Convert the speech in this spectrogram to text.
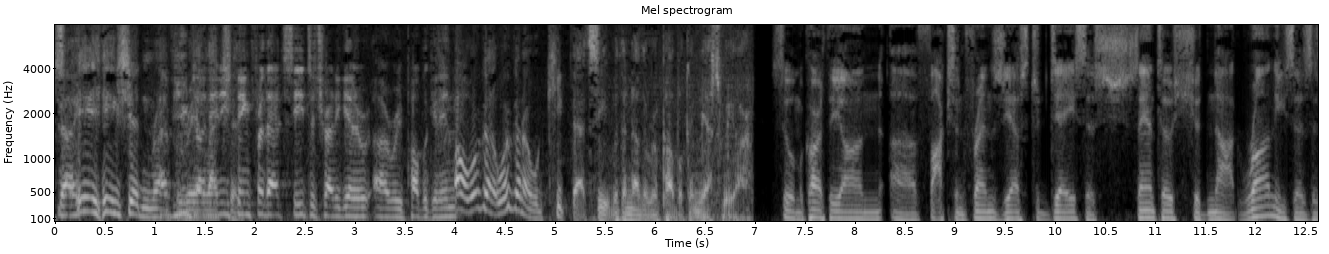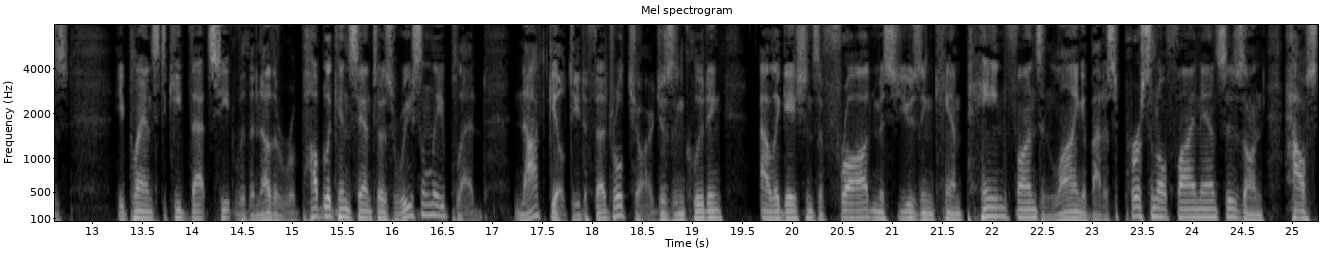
So no, he, he shouldn't run Have for you re-election. done anything for that seat to try to get a, a Republican in? Oh, we're going we're going to keep that seat with another Republican. Yes, we are. So McCarthy on uh, Fox and Friends yesterday says Santos should not run. He says his he plans to keep that seat with another Republican. Santos recently pled not guilty to federal charges, including allegations of fraud, misusing campaign funds, and lying about his personal finances on House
